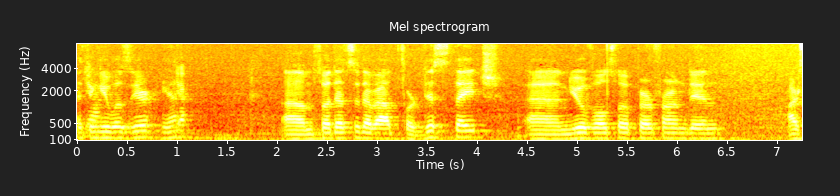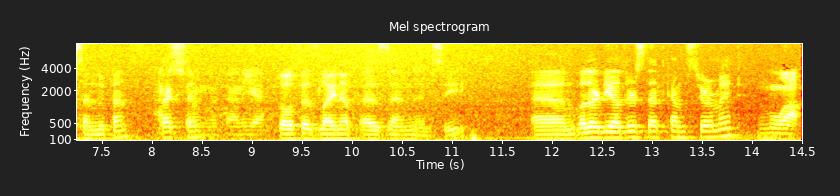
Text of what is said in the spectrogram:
I think yeah. it was here. Yeah. Yeah. Um, so that's it about for this stage, and you've also performed in Arsène Lupin. Excellent, and yeah both as lineup as an MC. And what are the others that comes to your mind? Muaf.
